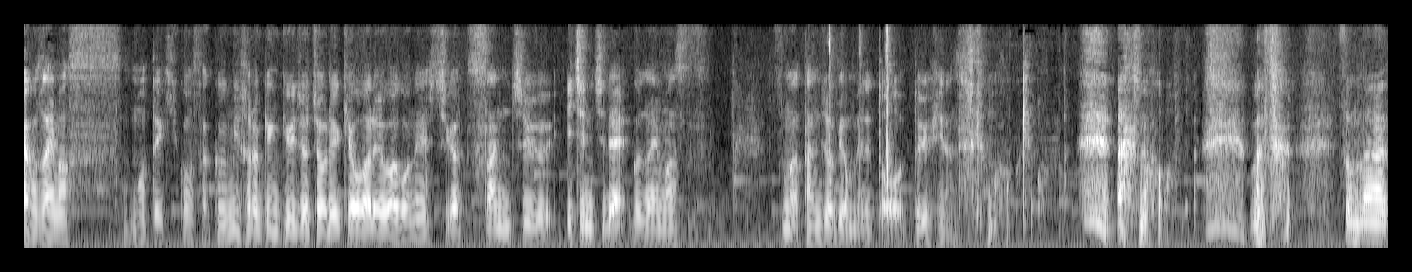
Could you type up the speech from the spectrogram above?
ようございます。茂木工作海空研究所長で今日は令和5年7月31日でございます。妻誕生日おめでとうという日なんですけども今日あのまあそんな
